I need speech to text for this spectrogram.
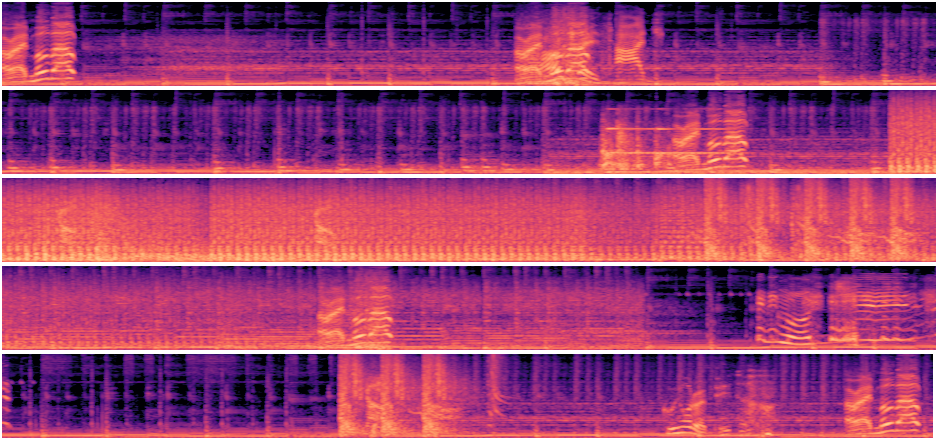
All right, move out. All right, move out. Okay, All right, move out. All right, move out. Can we order a pizza? All right, move out.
